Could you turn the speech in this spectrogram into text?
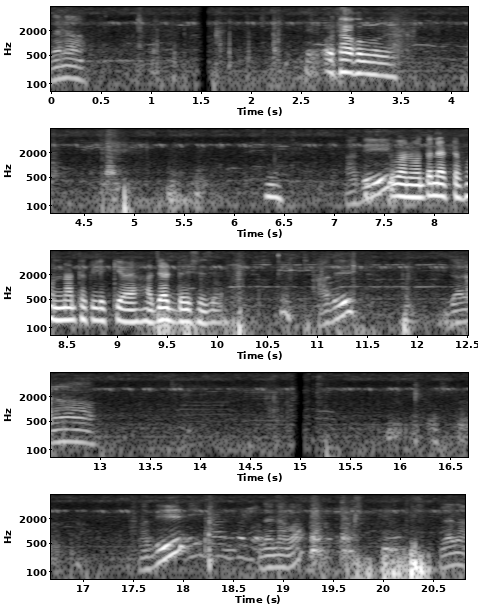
জানা ও থাকো আদি তোমার মতন একটা ফোন না থাকলে কি হয় হাজার দেশে যায় আদি জানা আদি জানা বা জানা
